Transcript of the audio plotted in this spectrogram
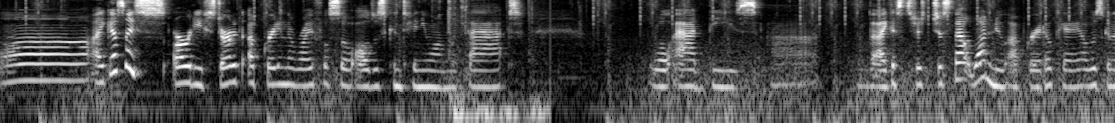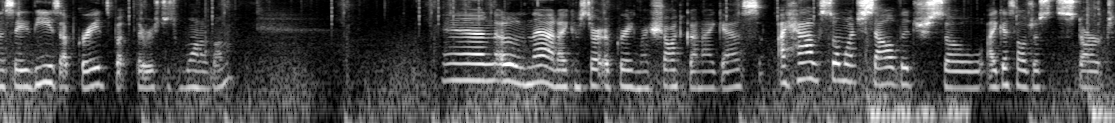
uh, I guess I already started upgrading the rifle, so I'll just continue on with that. We'll add these, uh, I guess just, just that one new upgrade. Okay, I was going to say these upgrades, but there was just one of them. And other than that, I can start upgrading my shotgun, I guess. I have so much salvage, so I guess I'll just start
